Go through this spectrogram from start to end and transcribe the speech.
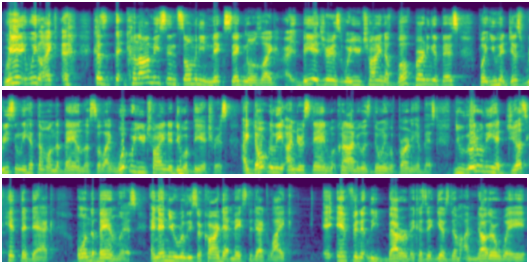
we, we like, because Konami sends so many mixed signals. Like, uh, Beatrice, were you trying to buff Burning Abyss, but you had just recently hit them on the ban list? So, like, what were you trying to do with Beatrice? I don't really understand what Konami was doing with Burning Abyss. You literally had just hit the deck on the ban list, and then you release a card that makes the deck like infinitely better because it gives them another way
